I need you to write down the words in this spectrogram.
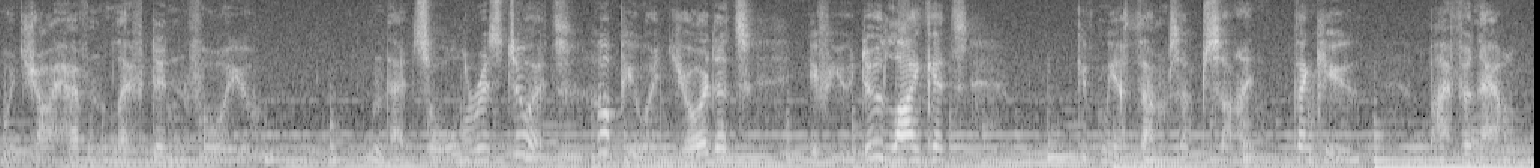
which I haven't left in for you. And that's all there is to it. Hope you enjoyed it. If you do like it give me a thumbs up sign. Thank you. Bye for now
